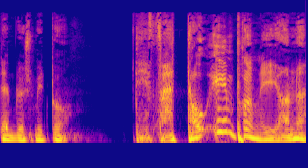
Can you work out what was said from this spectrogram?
Den blev smidt på. Det var dog imponerende.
